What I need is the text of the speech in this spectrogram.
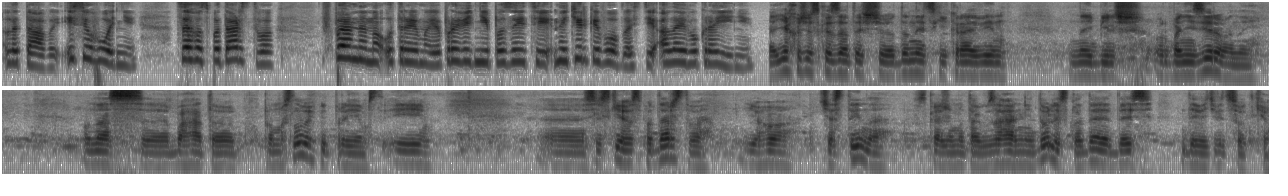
Летави. І сьогодні це господарство впевнено утримує провідні позиції не тільки в області, але й в Україні. Я хочу сказати, що Донецький край він найбільш урбанізований. У нас е, багато промислових підприємств і е, сільське господарство, його частина, скажімо так, в загальній долі складає десь 9%.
